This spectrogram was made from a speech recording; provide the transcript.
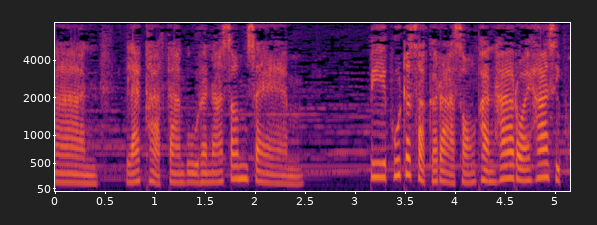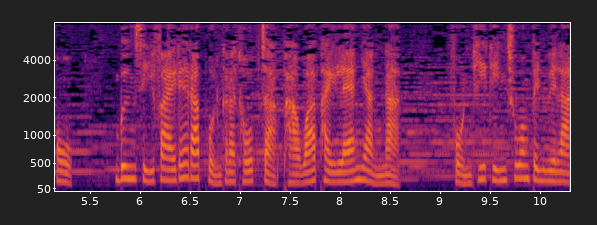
นาน และขาดการบูรณะซ่อมแซม ปีพุทธศักราช 2556 บึงสีไฟได้รับผลกระทบจากภาวะภัยแล้งอย่างหนัก ฝนที่ทิ้งช่วงเป็นเวลา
